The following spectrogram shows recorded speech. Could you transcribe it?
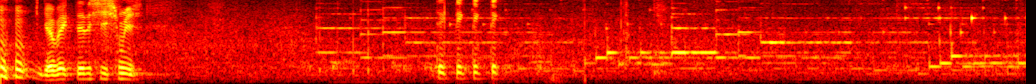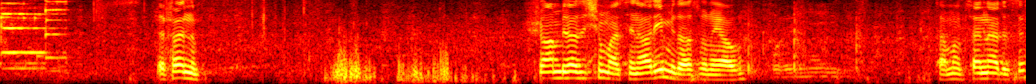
Göbekleri şişmiş. Tek tek tek tek. Efendim. Şu an biraz işim var. Seni arayayım mı daha sonra yavrum? Tamam. Sen neredesin?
